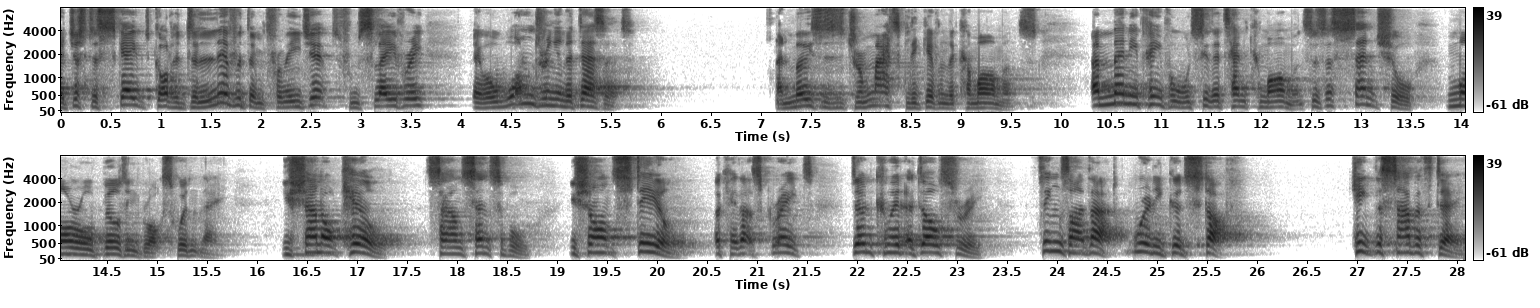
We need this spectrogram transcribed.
had just escaped. God had delivered them from Egypt, from slavery. They were wandering in the desert. And Moses is dramatically given the commandments. And many people would see the Ten Commandments as essential moral building blocks, wouldn't they? You shall not kill, sounds sensible. You shan't steal, okay, that's great. Don't commit adultery, things like that, really good stuff. Keep the Sabbath day.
